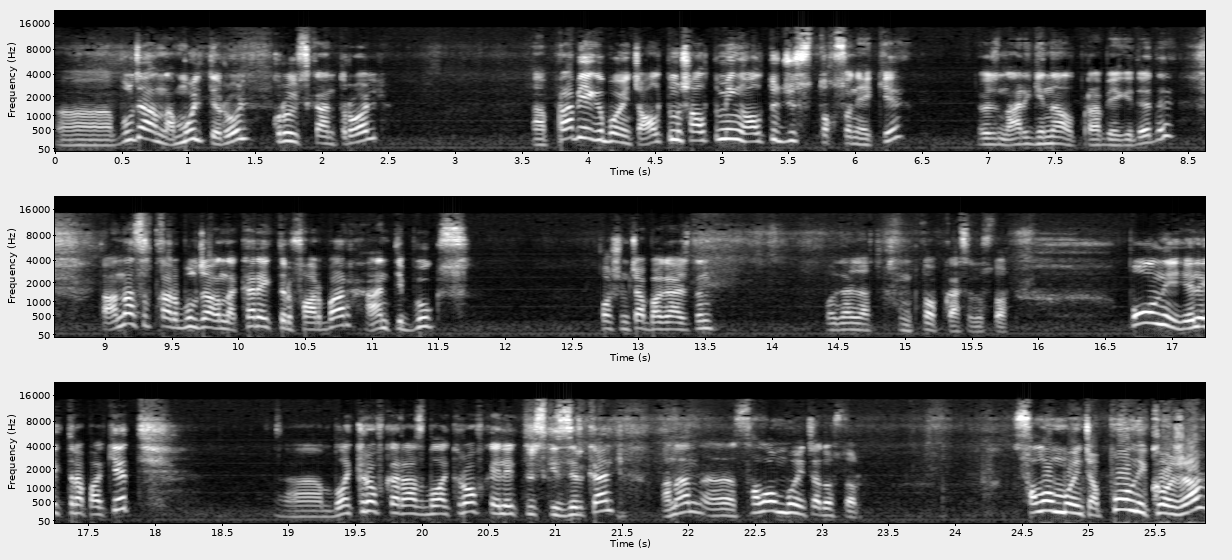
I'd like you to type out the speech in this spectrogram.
Бул жагында мульти руль круиз контроль. Алты жүз токсон эки. Өзүнүн оригинал пробеги деди. Андан сырткары бул жагында корректор фар бар антибукс. Кошумча багаждын багаж ачкычтын кнопкасы достор. Полный электропакет. Блокировка разблокировка электрический зеркаль. Анан э, салон боюнча достор. Салон боюнча полный кожа.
